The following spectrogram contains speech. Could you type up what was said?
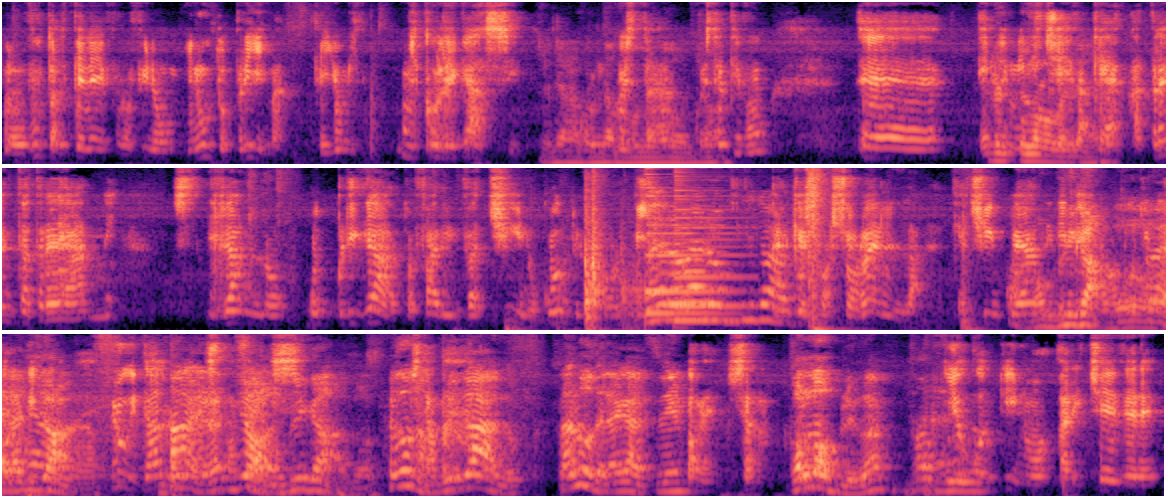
l'ho avuto al telefono fino a un minuto prima che io mi, mi collegassi con questa, questa tv eh, e lui mi diceva che a 33 anni s- gli hanno obbligato a fare il vaccino contro il obbligato. perché sua sorella che ha 5 Oh, anni di obbligato, meno ha avuto il eh, lui da Ah, allora sta ragione. Obbligato. Però no, obbligato. Salute ragazzi. Vabbè, sarà. Con l'obbligo, eh. Io continuo a ricevere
